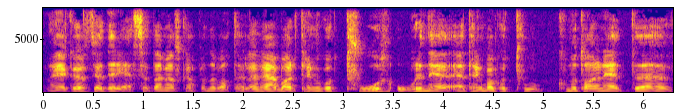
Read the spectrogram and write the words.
jeg vil ikke si at Resett er med å skape en debatt heller. Jeg bare trenger å gå to ord ned Jeg trenger bare å gå to kommentarer ned et eh,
